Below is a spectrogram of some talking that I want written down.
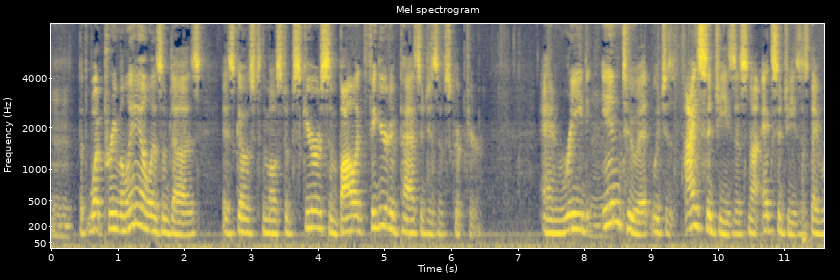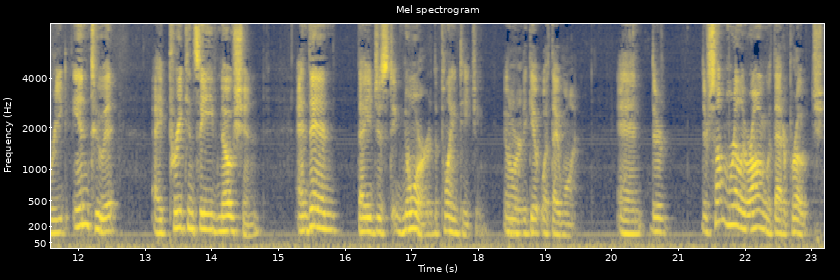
Mhm. But what premillennialism does is goes to the most obscure, symbolic, figurative passages of Scripture and read mm-hmm. into it, which is eisegesis, not exegesis. They read into it a preconceived notion, and then they just ignore the plain teaching in order to mm-hmm. get what they want. And there, there's something really wrong with that approach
